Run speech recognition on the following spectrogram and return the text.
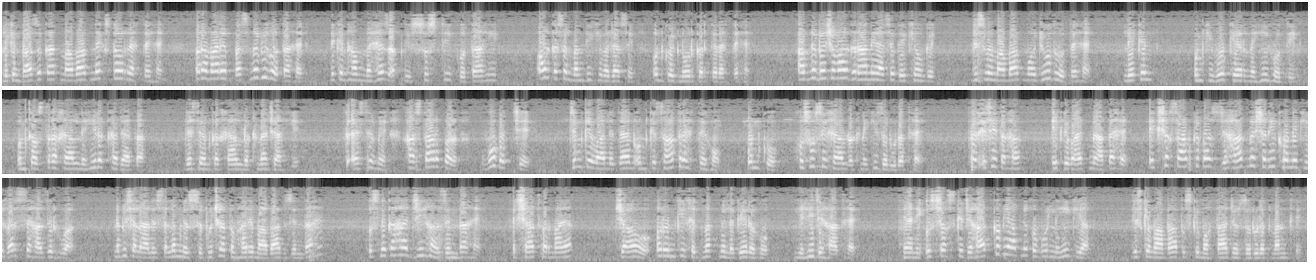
لیکن بعض اوقات ماں باپ نیکسٹ ڈور رہتے ہیں، اور ہمارے بس میں بھی ہوتا ہے، لیکن ہم محض اپنی سستی، کوتاہی اور کسل مندی کی وجہ سے ان کو اگنور کرتے رہتے ہیں۔ آپ نے بے شمار گھرانے ایسے دیکھے ہوں گے جس میں ماں باپ موجود ہوتے ہیں، لیکن ان کی وہ کیئر نہیں ہوتی۔ ان کا اس طرح خیال نہیں رکھا جاتا جیسے ان کا خیال رکھنا چاہیے۔ تو ایسے میں خاص طور پر وہ بچے جن کے والدین ان کے ساتھ رہتے ہوں، ان کو خصوصی خیال رکھنے کی ضرورت ہے۔ پھر اسی طرح ایک روایت میں آتا ہے، ایک شخص آپ کے پاس جہاد میں شریک ہونے کی غرض سے حاضر ہوا۔ نبی صلی اللہ علیہ وسلم نے اس سے پوچھا، تمہارے ماں باپ زندہ ہیں؟ اس نے کہا جی ہاں زندہ ہیں۔ ارشاد فرمایا، جاؤ اور ان کی خدمت میں لگے رہو، یہی جہاد ہے۔ یعنی اس شخص کے جہاد کو بھی آپ نے قبول نہیں کیا، جس کے ماں باپ اس کے محتاج اور ضرورت مند تھے۔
